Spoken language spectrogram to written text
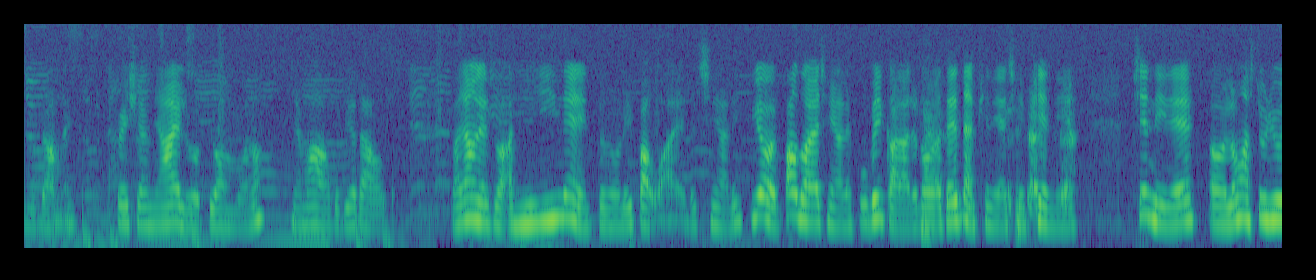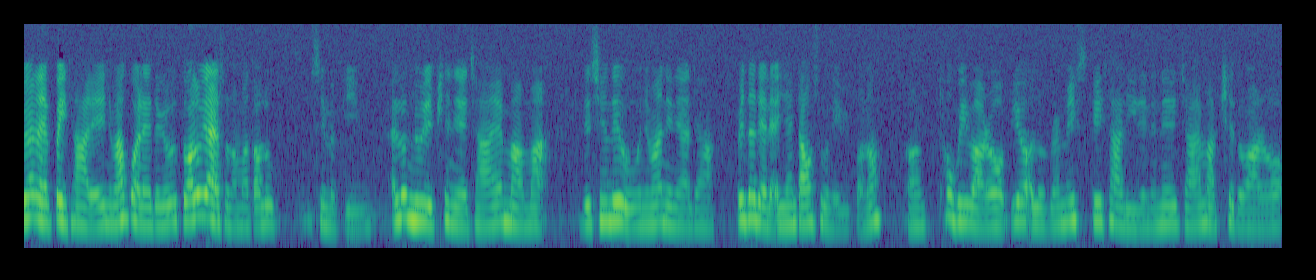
ဘယ်လိုပြောမလဲ pressure များတယ်လို့ပြောမှာပေါ့နော်ညီမကကိုပြောတာဟုတ်ဘာကြောင့်လဲဆိုတော့အမီးနဲ့တော်တော်လေးပေါက်သွားတယ်တချင်းကလေပြီးတော့ပေါက်သွားတဲ့အချိန်ကလည်းကိုဗစ်ကာလာတော်တော်အသေးအတန်ဖြစ်နေတဲ့အချိန်ဖြစ်နေတယ်ဖြစ်နေတယ်အော်လုံးဝစတူဒီယိုရလည်းပိတ်ထားတယ်ညီမကွန်လည်းတကယ်လို့သွားလို့ရတယ်ဆိုတော့မှသွားလို့အဆင်မပြေဘူးအဲ့လိုမျိုးတွေဖြစ်နေတဲ့ဂျားရဲ့မာမ တချင်းလေးကိုညီမအနေနဲ့ဒါပြည့်သက်တယ်လည်းအရင်တောင်းဆိုနေပြီပေါ့နော်အော်ထုတ်ပေးပါတော့ပြီးတော့အဲ့လို remix ကိစ္စလေးတွေနည်းနည်းဂျားရဲ့မှာဖြစ်သွားတော့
